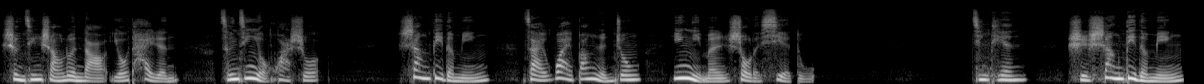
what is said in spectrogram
圣经上论到犹太人，曾经有话说：“上帝的名在外邦人中因你们受了亵渎。”今天使上帝的名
